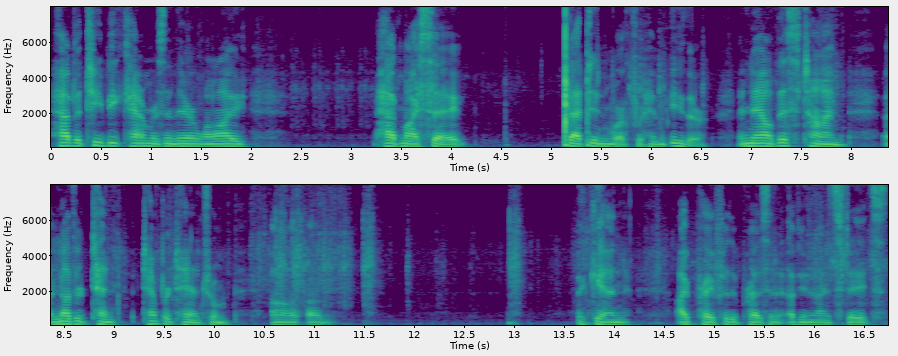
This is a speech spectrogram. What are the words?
have the TV cameras in there while I have my say. That didn't work for him either. And now this time, another ten- temper tantrum. Uh, um, again, I pray for the president of the United States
